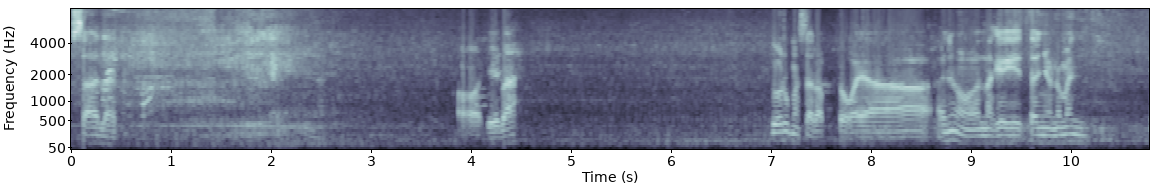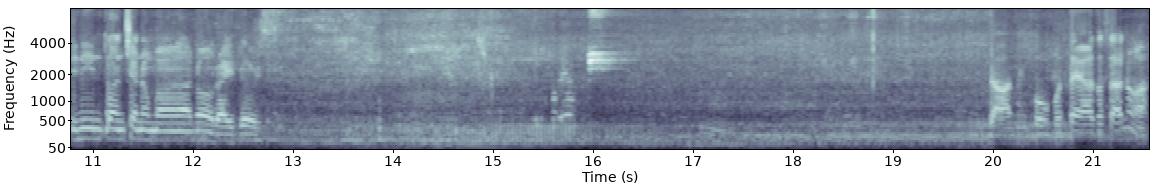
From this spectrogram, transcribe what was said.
Salad. Oh, di ba? Siguro masarap to kaya ano, nakikita nyo naman Tinihintuan siya ng mga ano, riders. Daming pupunta yata sa ano ah.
